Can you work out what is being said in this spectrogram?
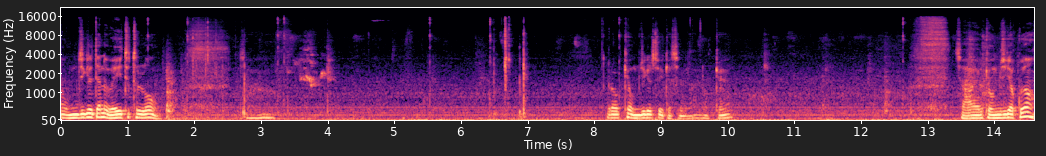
움직일 때는 weight tool로. 자, 이렇게 움직일 수 있겠습니다. 이렇게. 자 이렇게 움직였고요.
